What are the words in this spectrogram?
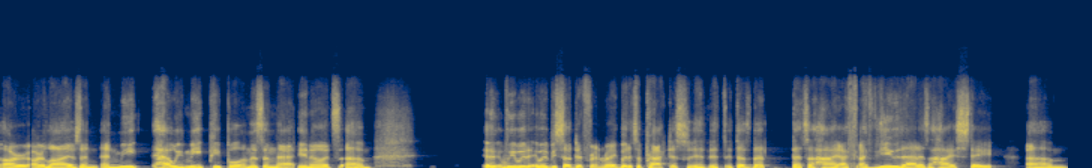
our our lives and and meet how we meet people and this and that you know it's um it, we would it would be so different right? But it's a practice. It, it, it does that that's a high I, I view that as a high state. Um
